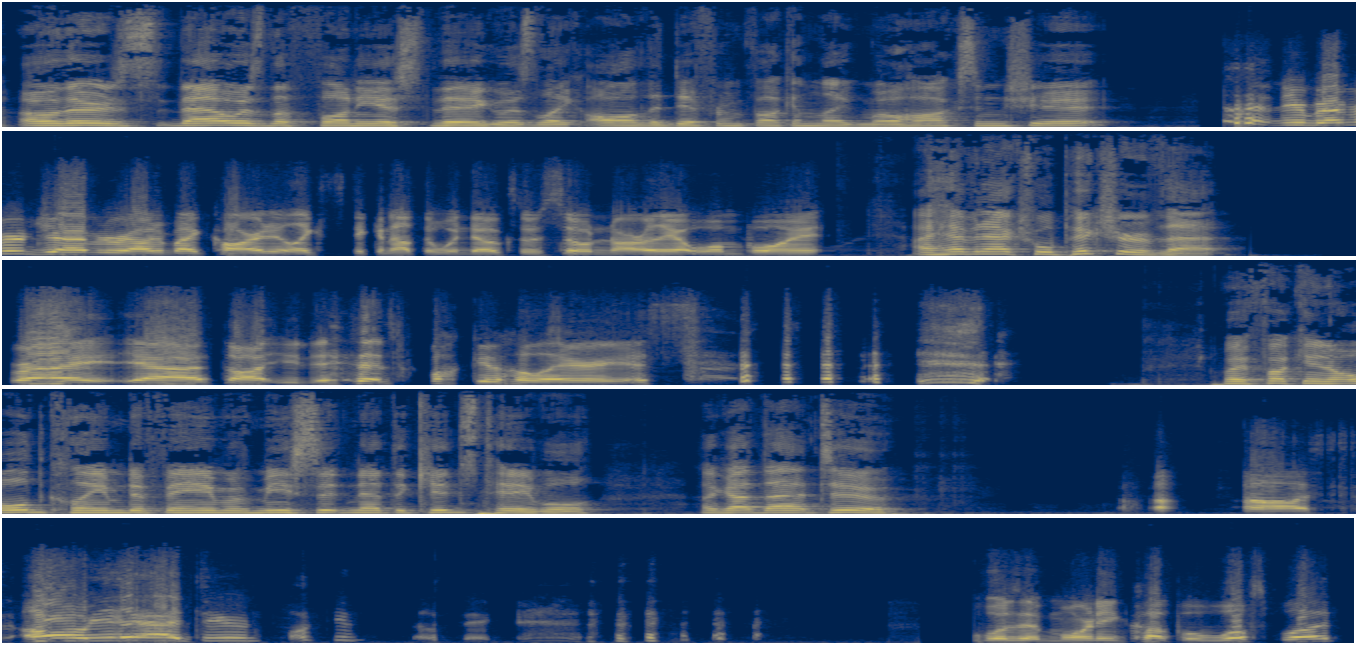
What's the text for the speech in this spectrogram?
Oh, there's that was the funniest thing was like all the different fucking like mohawks and shit. Do you remember driving around in my car and it like sticking out the window because it was so gnarly at one point? I have an actual picture of that. Right? Yeah, I thought you did. That's fucking hilarious. my fucking old claim to fame of me sitting at the kids' table. I got that too. Uh, oh, it's- oh yeah, dude, fucking so sick. Was it morning cup of wolf's blood?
